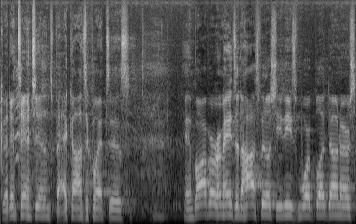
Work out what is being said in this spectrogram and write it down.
Good intentions, bad consequences. And Barbara remains in the hospital. She needs more blood donors.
